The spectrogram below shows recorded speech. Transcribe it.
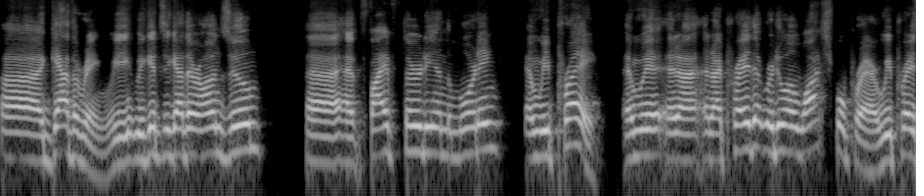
uh, gathering. We, we get together on Zoom uh, at 5.30 in the morning and we pray. And we and I and I pray that we're doing watchful prayer. We pray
